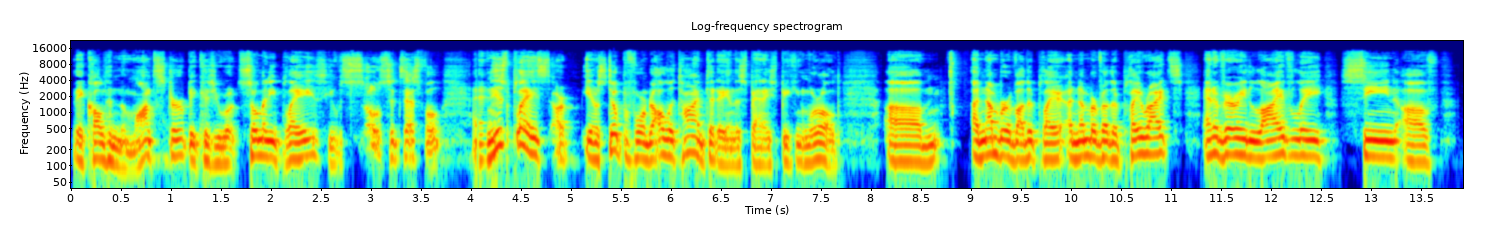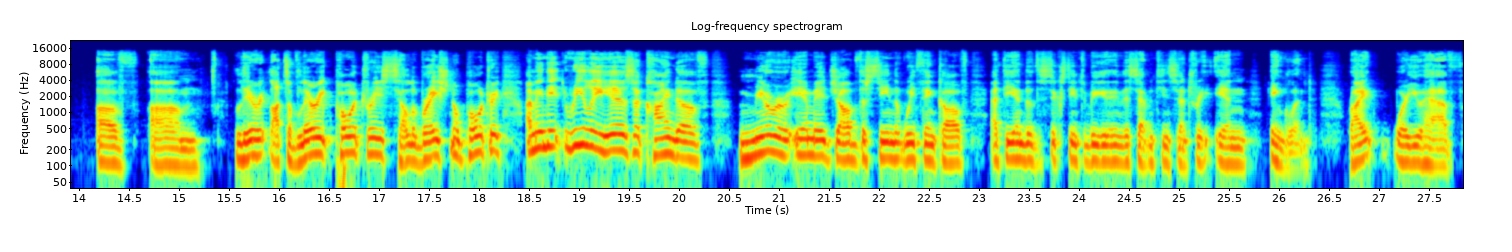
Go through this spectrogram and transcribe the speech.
They called him the monster because he wrote so many plays. He was so successful. And his plays are, you know, still performed all the time today in the Spanish speaking world um, a number of other play a number of other playwrights, and a very lively scene of of um, lyric, lots of lyric poetry, celebrational poetry. I mean, it really is a kind of mirror image of the scene that we think of at the end of the 16th and beginning of the 17th century in England, right? Where you have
